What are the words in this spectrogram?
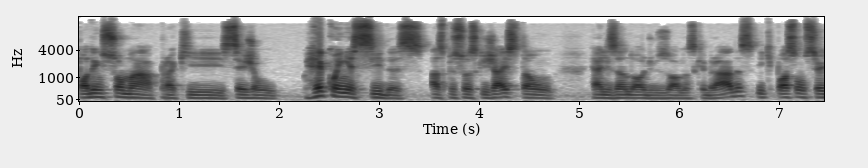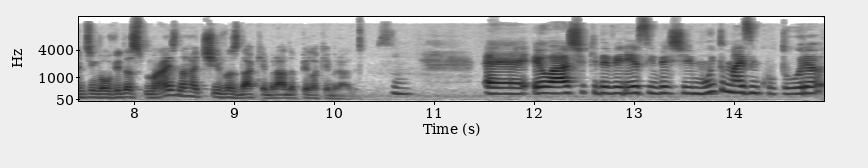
podem somar para que sejam reconhecidas as pessoas que já estão realizando audiovisual nas quebradas e que possam ser desenvolvidas mais narrativas da quebrada pela quebrada. Sim. É, eu acho que deveria se investir muito mais em cultura,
